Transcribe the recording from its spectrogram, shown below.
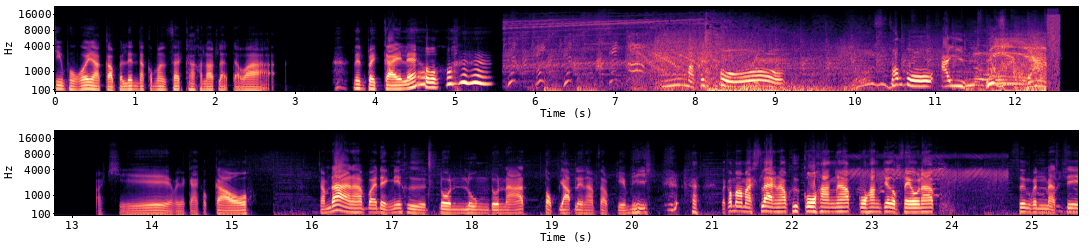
ริงๆผมก็อยากกลับไปเล่นดักมันแซดคาคาร์ลอตแหละแต่ว่า เล่นไปไกลแล้วมหมักเป็นโผท้องโบไอโอเคบรรยากาศเก่าๆจำได้นะครับวัยเด็กนี่คือโดนลุงโดนน้า ตบยับเลยนะครับสำหรับเกมนี้ แล้วก็มาแมตช์แรกนะครับ คือโกฮังนะครับ โกฮังเจอกับเซลนะครับ ซึ่งเป็นแมตช์ที่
